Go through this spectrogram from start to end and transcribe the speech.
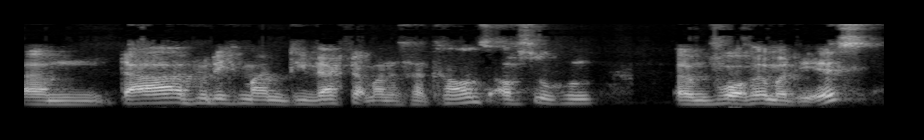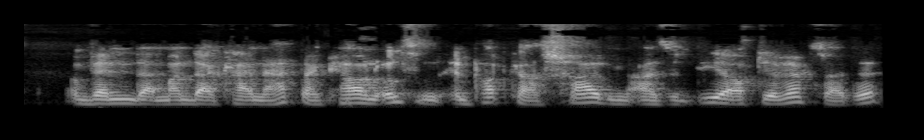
Ähm, da würde ich mal die Werkstatt meines Vertrauens aufsuchen, ähm, wo auch immer die ist. Und wenn da, man da keine hat, dann kann man uns im Podcast schreiben, also dir auf der Webseite.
